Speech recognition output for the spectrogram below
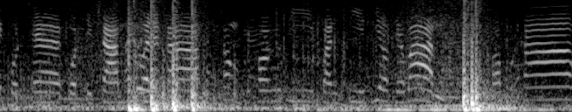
ค์กดแชร์กดติดตามให้ด้วยนะครับ ช่องประคองยูทีปันขีเที่ยวแถวบ้าน ขอบคุณครับ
